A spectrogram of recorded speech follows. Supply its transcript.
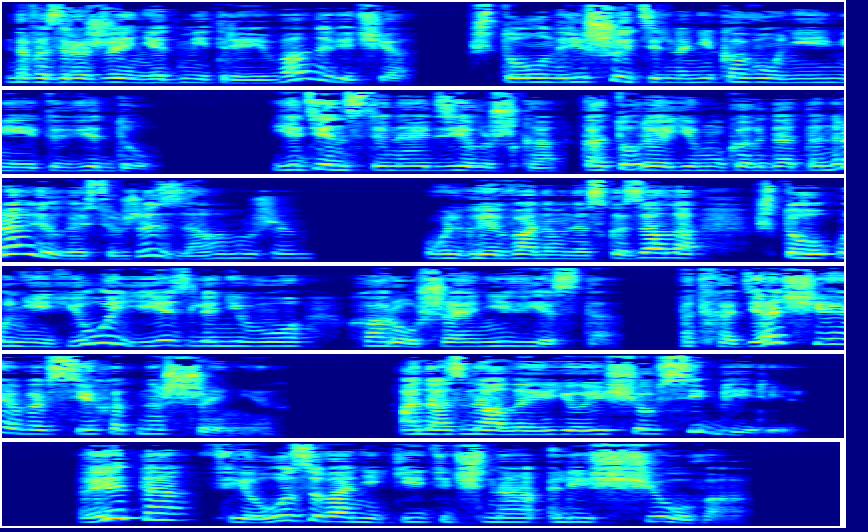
На возражение Дмитрия Ивановича, что он решительно никого не имеет в виду, единственная девушка, которая ему когда-то нравилась, уже замужем. Ольга Ивановна сказала, что у нее есть для него хорошая невеста, подходящая во всех отношениях. Она знала ее еще в Сибири. Это Феозова Никитична Лещева.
